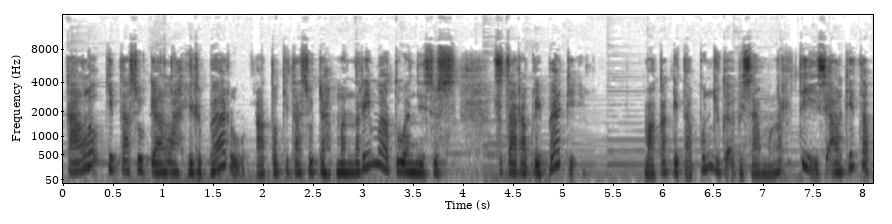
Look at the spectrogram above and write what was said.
kalau kita sudah lahir baru atau kita sudah menerima Tuhan Yesus secara pribadi, maka kita pun juga bisa mengerti isi Alkitab.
